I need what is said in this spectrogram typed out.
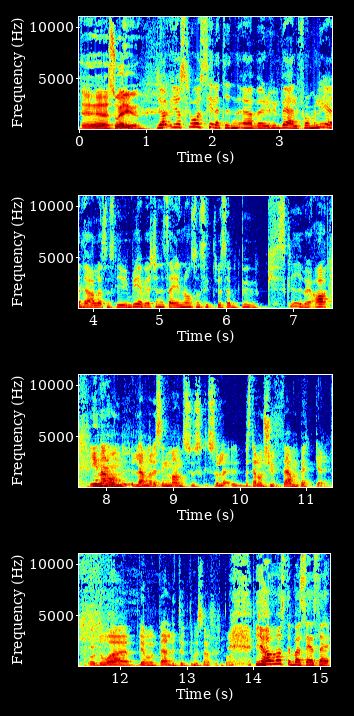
eh, så är det ju. Jag, jag slås hela tiden över hur välformulerade alla som skriver in brev. Jag känner såhär, är det någon som sitter och så här bukskriver? Ja, Innan men- hon lämnade sin man så, så beställde hon 25 böcker. Och då eh, blev hon väldigt duktig på svenska språk. Jag måste bara säga så här,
